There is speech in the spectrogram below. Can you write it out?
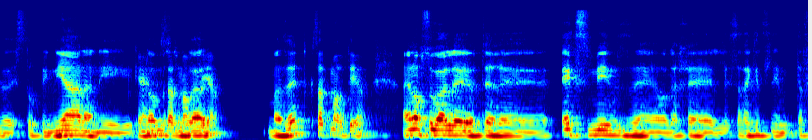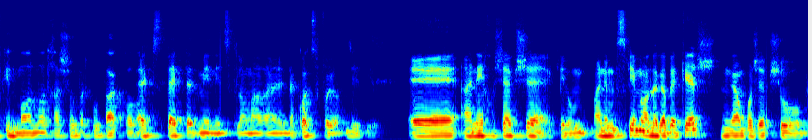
וסטופיניאן, אני כן, לא קצת מסוגל... מרתיע. מה זה? קצת מרתיע. אני לא מסוגל אה, יותר, x mins הולך אה, לשחק אצלי תפקיד מאוד מאוד חשוב בתקופה הקרובה. expected minutes, כלומר אה, דקות צפויות. אה, אני חושב שכאילו, אני מסכים מאוד לגבי קאש, אני גם חושב שהוא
